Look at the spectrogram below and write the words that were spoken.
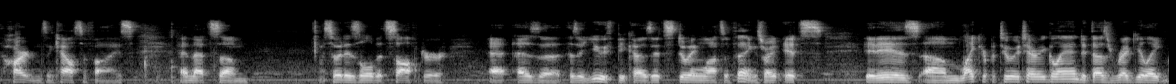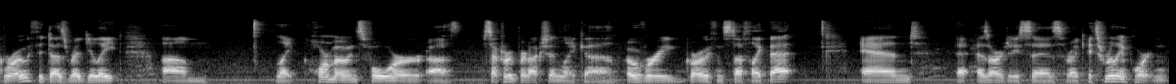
hardens and calcifies, and that's um, so it is a little bit softer as a as a youth because it's doing lots of things, right? It's it is um, like your pituitary gland. It does regulate growth. It does regulate um, like hormones for uh, sexual reproduction, like uh, ovary growth and stuff like that. And as RJ says, right, it's really important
